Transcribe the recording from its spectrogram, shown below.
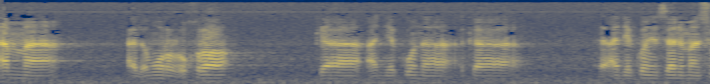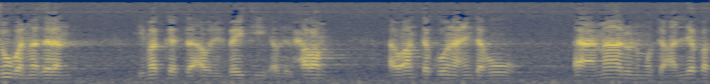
أما الأمور الأخرى كأن يكون كأن يكون الإنسان منسوبا مثلا لمكة أو للبيت أو للحرم أو أن تكون عنده أعمال متعلقة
